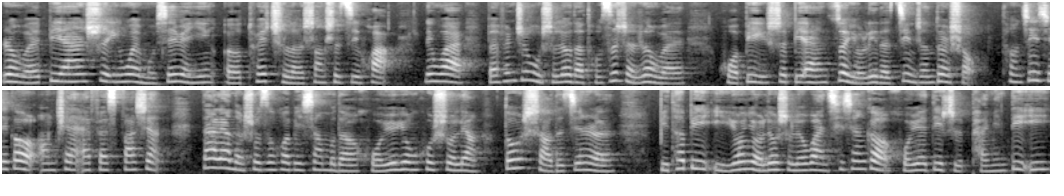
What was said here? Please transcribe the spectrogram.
认为币安是因为某些原因而推迟了上市计划。另外，百分之五十六的投资者认为火币是币安最有力的竞争对手。统计机构 OnChainFS 发现，大量的数字货币项目的活跃用户数量都少得惊人。比特币已拥有六十六万七千个活跃地址，排名第一；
